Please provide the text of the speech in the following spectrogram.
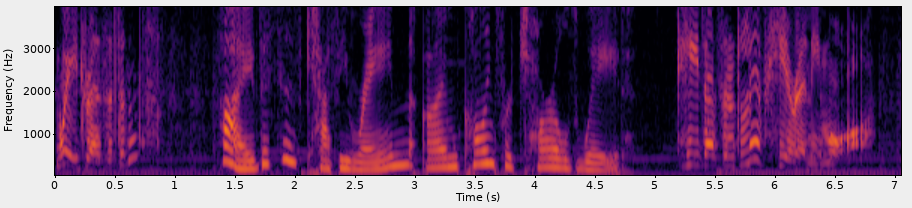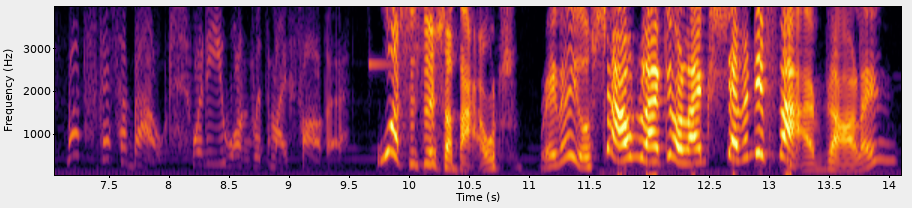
Wade residence? Hi, this is Kathy Rain. I'm calling for Charles Wade. He doesn't live here anymore. What's this about? What do you want with my father? What is this about? Really? You sound like you're like 75, darling.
